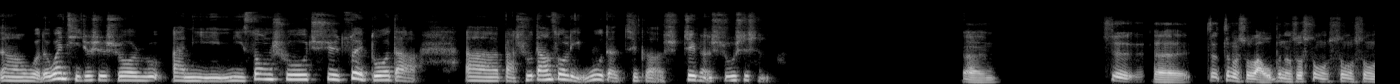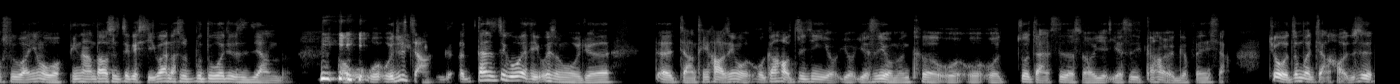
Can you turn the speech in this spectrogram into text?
嗯、呃我的问题就是说，如啊、你你送出去最多的，呃，把书当做礼物的这个这本书是什么？嗯，是呃，这这么说吧，我不能说送送送书啊，因为我平常倒是这个习惯倒是不多，就是这样的。哦，我我我就 讲一个，呃，但是这个问题为什么我觉得呃讲挺好，是因为我我刚好最近有有也是有门课，我我我做展示的时候也也是刚好有一个分享，就我这么讲好，就是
